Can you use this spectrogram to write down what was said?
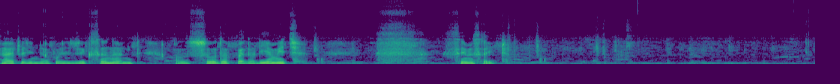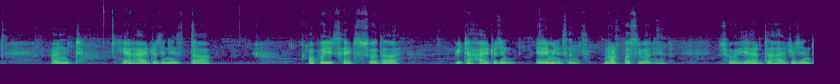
Hydrogen opposite direction and also the palladium is same side. And here hydrogen is the opposite side. So the beta hydrogen eliminations not possible here. So here the hydrogens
